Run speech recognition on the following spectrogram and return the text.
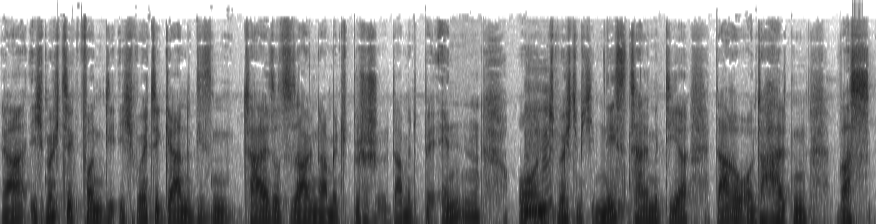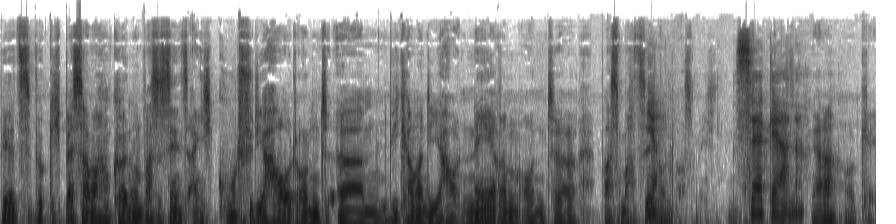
Ja, ich möchte von, ich möchte gerne diesen Teil sozusagen damit, damit beenden und mhm. möchte mich im nächsten Teil mit dir darüber unterhalten, was wir jetzt wirklich besser machen können und was ist denn jetzt eigentlich gut für die Haut und ähm, wie kann man die Haut nähren und äh, was macht Sinn ja. und was nicht. Sehr gerne. Ja, okay,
